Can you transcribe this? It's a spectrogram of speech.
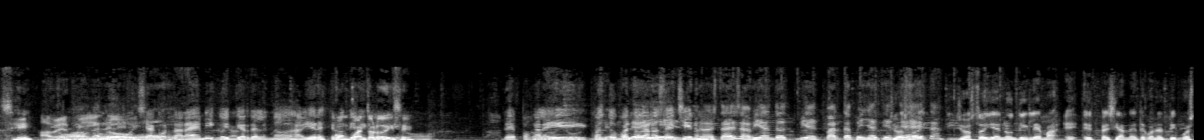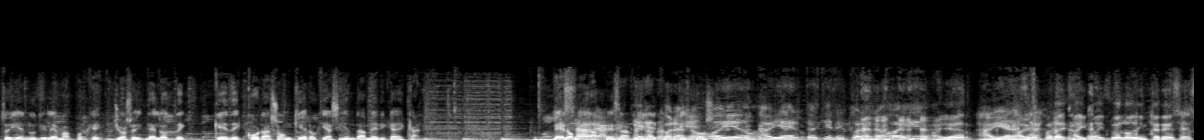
Sí. A ver, Pingo. Uy, se acordará de mí que hoy pierde el... No, Javier, es que no ¿Con cuánto lo dice? De, póngale No, no, ahí, yo- ¿cuánto, cuánto gana usted, chino? No está desafiando. Parta piña Yo tiene estoy, jeta. yo estoy en un dilema, eh, especialmente con el Pingo estoy en un dilema, porque yo soy de los de que de corazón quiero que ascienda América de Cali. Pero me da pesar Tiene el corazón jodido, Javier. tú Tiene el corazón jodido. Javier, Javier, Javier, pero ahí, ahí no hay duelo de intereses.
